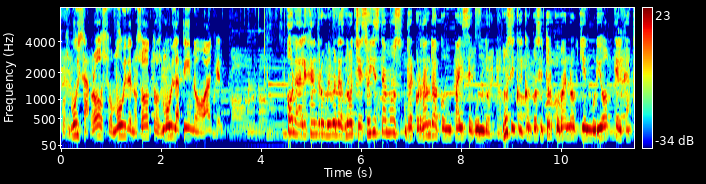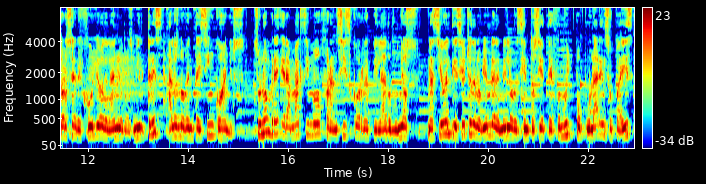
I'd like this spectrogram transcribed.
pues muy sabroso, muy de nosotros, muy latino, Ángel. Hola Alejandro, muy buenas noches. Hoy estamos recordando a Compay Segundo, músico y compositor cubano quien murió el 14 de julio del año 2003 a los 95 años. Su nombre era Máximo Francisco Repilado Muñoz. Nació el 18 de noviembre de 1907, fue muy popular en su país,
